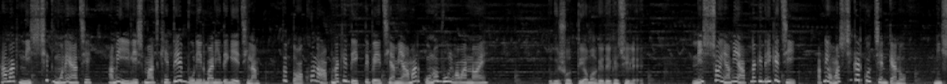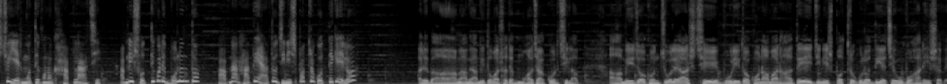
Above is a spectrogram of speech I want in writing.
আমার নিশ্চিত মনে আছে। আমি ইলিশ মাছ খেতে বুড়ির বাড়িতে গিয়েছিলাম। তো তখন আপনাকে দেখতে পেয়েছি আমি। আমার কোনো ভুল হওয়ার নয়। তুমি সত্যি আমাকে দেখেছিলে? নিশ্চয়ই আমি আপনাকে দেখেছি। আপনি অস্বীকার করছেন কেন? নিশ্চয়ই এর মধ্যে কোনো ঘাপলা আছে। আপনি সত্যি করে বলুন তো আপনার হাতে এত জিনিসপত্র কোত্থেকে এলো? আরে বা আমি আমি আমি তোমার সাথে মজা করছিলাম। আমি যখন চলে আসছি বুড়ি তখন আমার হাতে এই জিনিসপত্রগুলো দিয়েছে উপহার হিসেবে।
